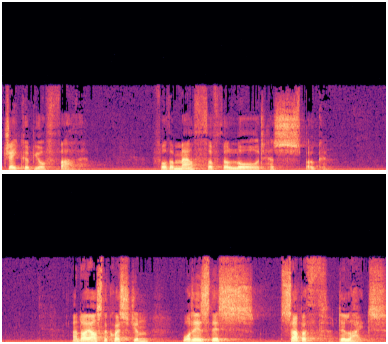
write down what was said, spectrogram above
Jacob your father for the mouth of the Lord has spoken. And I ask the question what is this Sabbath delight?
